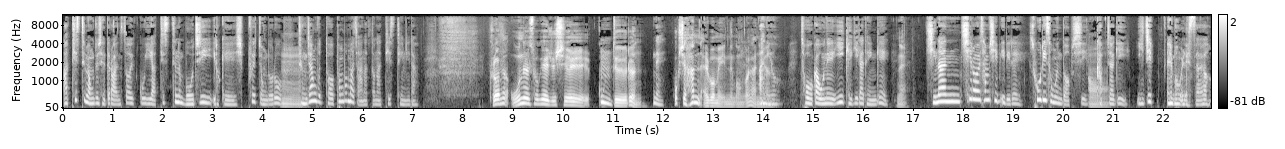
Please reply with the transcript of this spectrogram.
아티스트 명도 제대로 안 써 있고 이 아티스트는 뭐지 이렇게 싶을 정도로 음. 등장부터 평범하지 않았던 아티스트입니다. 그러면 오늘 소개해 주실 음. 곡들은 네, 혹시 한 앨범에 있는 건가요? 아니면 아니요. 저가 오늘 이 계기가 된게 네. 지난 7월 31일에 소리 소문도 없이 어. 갑자기 2집 앨범을 냈어요.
